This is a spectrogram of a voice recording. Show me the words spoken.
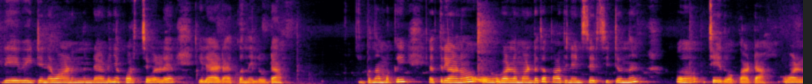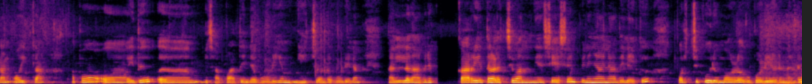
ഗ്രേവി ആയിട്ട് തന്നെ വേണമെന്നുണ്ടായതുകൊണ്ട് ഞാൻ കുറച്ച് വെള്ളം ഇതിൽ ആഡ് ആക്കുന്നില്ല കേട്ടോ. അപ്പോൾ നമുക്ക് എത്രയാണോ വെള്ളം വേണ്ടത് അപ്പോൾ അതിനനുസരിച്ചിട്ടൊന്ന് ചെയ്ത് നോക്കാം കേട്ടോ. വെള്ളം ഒഴിക്കാം അപ്പോൾ ഇത് ചപ്പാത്തിന്റെ കൂടിയും നീച്ചോന്റെ കൂടിയെല്ലാം നല്ലതാണ്. പിന്നെ കറി തിളച്ച് വന്നതിന് ശേഷം പിന്നെ ഞാൻ അതിലേക്ക് കുറച്ച് കുരുമുളക് പൊടി ഇടുന്നുണ്ട്.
